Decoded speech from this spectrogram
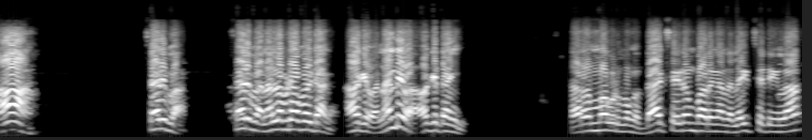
ஆ. சரிப்பா. சரிப்பா. நல்லபடியா போயிட்டாங்க. ஓகேவா நன்றிவா. ஓகே தேங்க்யூ தரமா கொடுப்பாங்க. பேக் சைடும் பாருங்க. அந்த லைட் செட்டிங்லாம்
